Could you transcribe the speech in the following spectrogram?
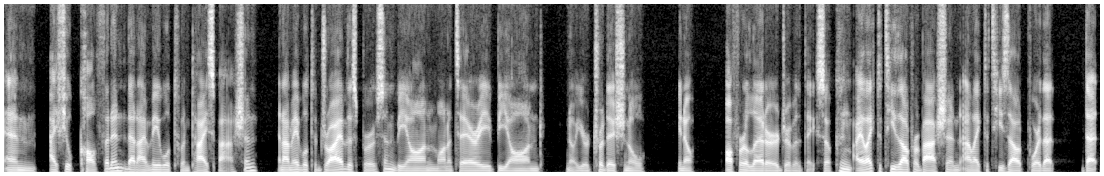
am I feel confident that I'm able to entice passion and I'm able to drive this person beyond monetary, beyond you know your traditional, you know, offer letter driven thing. So Hmm. I like to tease out for passion. I like to tease out for that that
